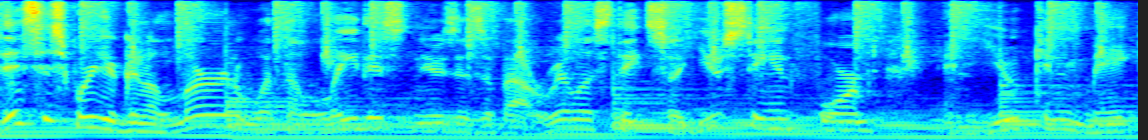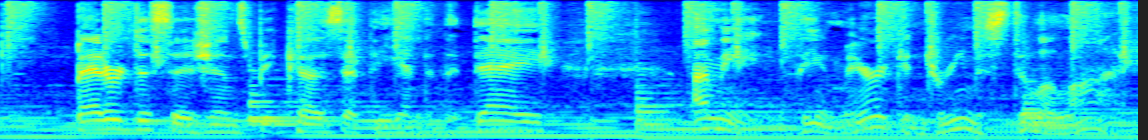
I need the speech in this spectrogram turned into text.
this is where you're going to learn what the latest news is about real estate so you stay informed and you can make better decisions because at the end of the day, I mean, the American dream is still alive.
